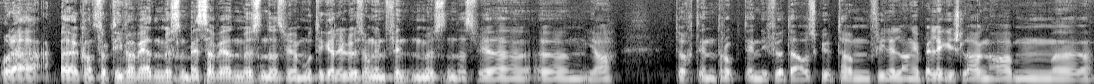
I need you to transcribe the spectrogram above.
oder äh, konstruktiver werden müssen, besser werden müssen, dass wir mutigere Lösungen finden müssen, dass wir ähm, ja, durch den Druck, den die Vierter ausgeübt haben, viele lange Bälle geschlagen haben. Äh,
